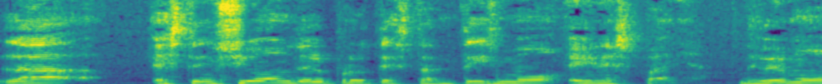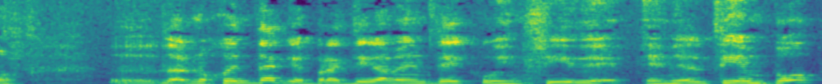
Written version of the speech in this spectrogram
la extensión del protestantismo en España. Debemos eh, darnos cuenta que prácticamente coincide en el tiempo.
